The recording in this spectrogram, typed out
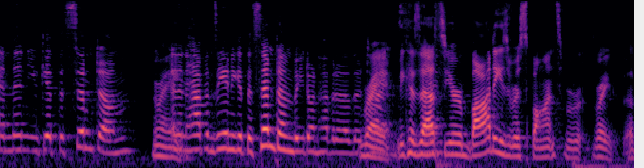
and then you get the symptom, Right. and then it happens again. You get the symptom, but you don't have it at other Right, times. because that's your body's response. Right, uh,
